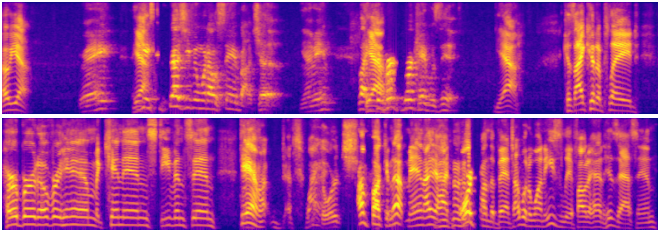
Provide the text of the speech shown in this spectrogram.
Oh yeah, right? Yeah. Especially even what I was saying about Chubb. You know what I mean? Like Yeah. the Burke, Burkhead was it. yeah. Because I could have played Herbert over him, McKinnon, Stevenson. Damn, that's why Dortch. I'm fucking up, man. I had Dortch on the bench. I would have won easily if I would have had his ass in.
